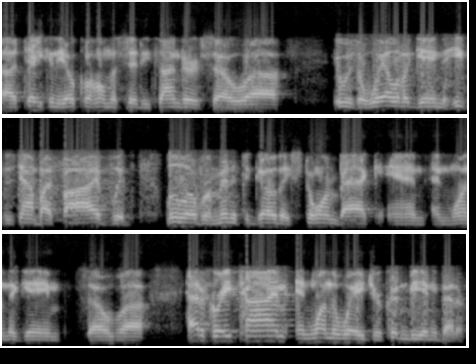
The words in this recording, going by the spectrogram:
uh, taking the Oklahoma City Thunder. So uh, it was a whale of a game. The Heat was down by five with a little over a minute to go. They stormed back and and won the game. So uh, had a great time and won the wager. Couldn't be any better.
